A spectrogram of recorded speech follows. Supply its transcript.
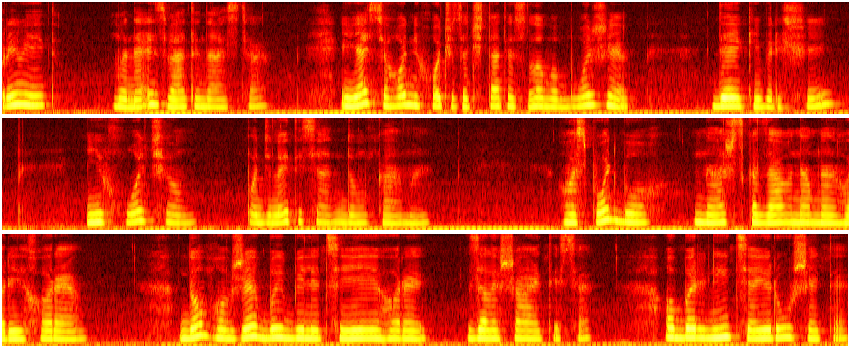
Привіт! Мене звати Настя. І я сьогодні хочу зачитати Слово Боже, деякі вірші, і хочу поділитися думками. Господь Бог наш сказав нам на горі Хорев. Довго вже ви біля цієї гори, залишайтеся, оберніться і рушайте,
